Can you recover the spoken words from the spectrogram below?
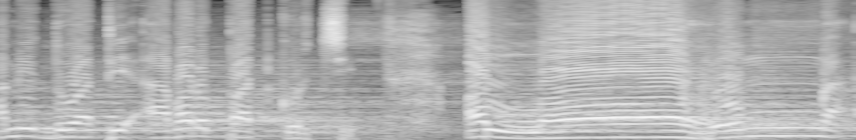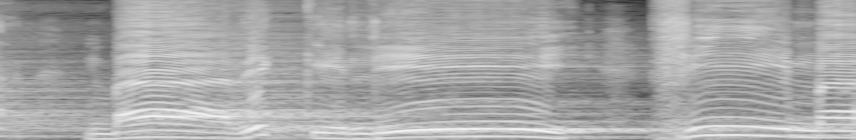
আমি দোয়াটি আবারও পাঠ করছি, আল্লাহুম্মা বারিক লি ফিমা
